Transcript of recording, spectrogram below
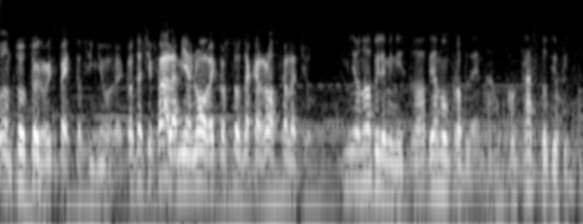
Con tutto il rispetto, signore, cosa ci fa la mia nuova e costosa carrozza laggiù? Mio nobile ministro, abbiamo un problema, un contrasto di opinioni.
